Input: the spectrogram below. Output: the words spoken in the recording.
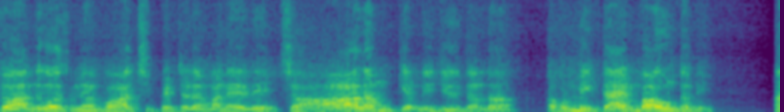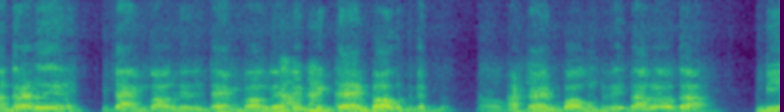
సో అందుకోసమే వాచ్ పెట్టడం అనేది చాలా ముఖ్యం మీ జీవితంలో. అప్పుడు మీకు టైం బాగుంటది. అందరూ అడిగే టైం బాగలేదు టైం బాగలేదు మీకు టైం బాగుంటుంది అప్పుడు. ఆ. టైం బాగుంటుంది. తర్వాత మీ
